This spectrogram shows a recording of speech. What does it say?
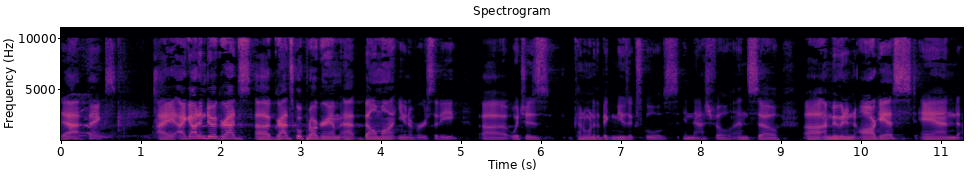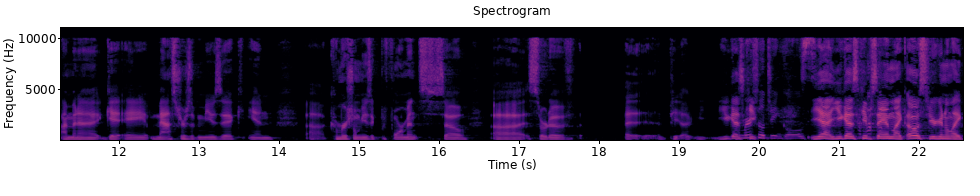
yeah, thanks. I, I got into a grad uh, grad school program at Belmont University, uh, which is kind of one of the big music schools in Nashville. And so uh, I'm moving in August, and I'm going to get a master's of music in uh, commercial music performance. So uh, sort of. Uh, uh, you guys commercial keep, jingles. Yeah, you guys keep saying like, oh, so you're gonna like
